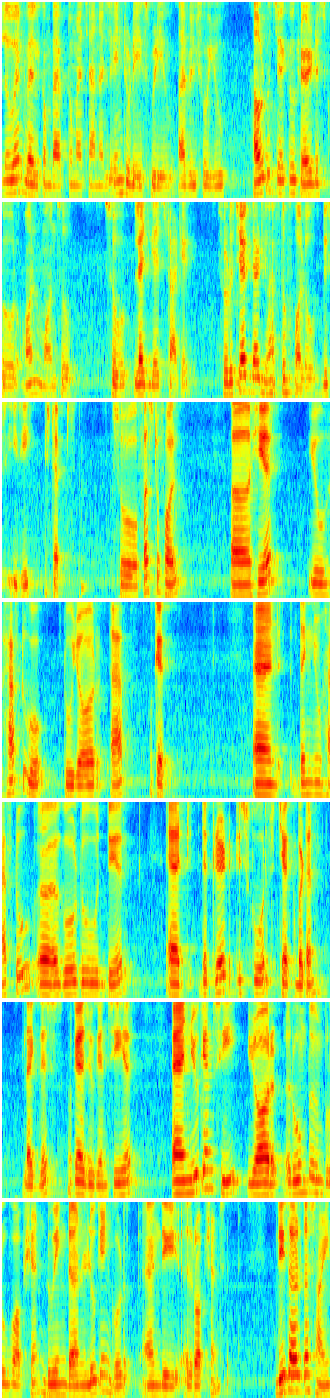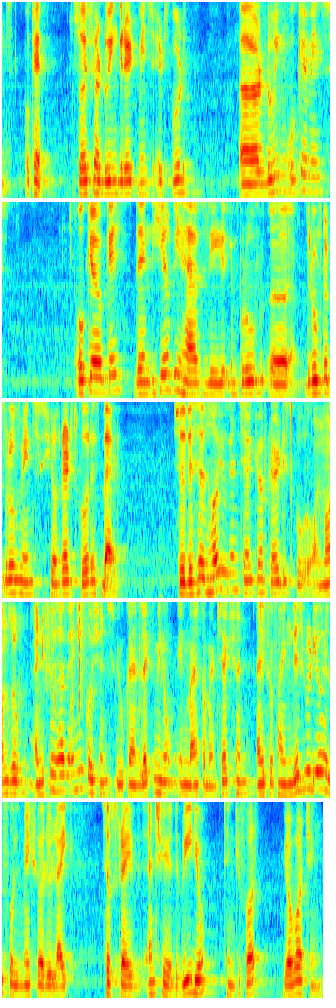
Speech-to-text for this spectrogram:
Hello and welcome back to my channel. In today's video, I will show you how to check your credit score on Monzo. So let's get started. So to check that you have to follow these easy steps. So first of all, uh, here you have to go to your app, okay, and then you have to uh, go to there at the credit score check button like this, okay, as you can see here and you can see your room to improve option doing done looking good and the other options. These are the signs okay. So if you're doing great means it's good. Uh, doing okay means okay okay. Then here we have the improve uh, room to improve means your credit score is bad. So this is how you can check your credit score on Monzo. And if you have any questions you can let me know in my comment section. And if you find this video helpful make sure you like subscribe and share the video. Thank you for your watching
